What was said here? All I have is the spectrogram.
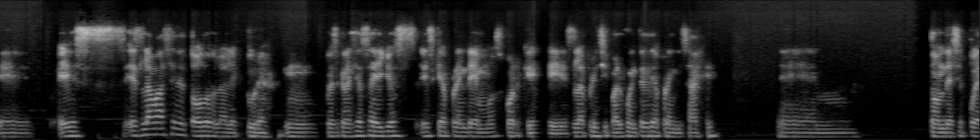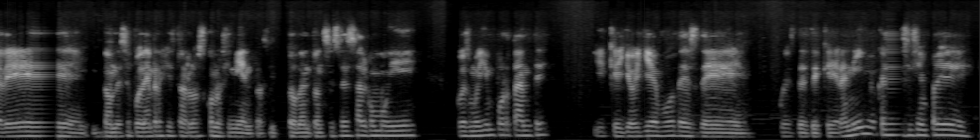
eh, es, es, la base de todo la lectura. Mm, pues gracias a ellos es que aprendemos porque es la principal fuente de aprendizaje. Em, donde se puede donde se pueden registrar los conocimientos y todo entonces es algo muy pues muy importante y que yo llevo desde, pues desde que era niño, casi siempre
